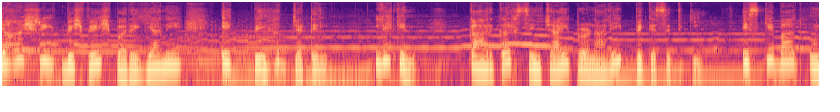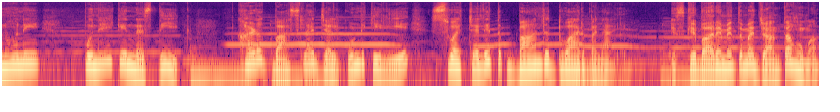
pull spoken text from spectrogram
यहाँ श्री विश्वेश्वरैया ने एक बेहद जटिल, लेकिन कारगर सिंचाई प्रणाली विकसित की। इसके बाद उन्होंने पुणे के नज़दीक खड़क बासला जलकुंड के लिए स्वचलित बाँध द्वार बनाए। इसके बारे में तो मैं जानता हूँ, माँ।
